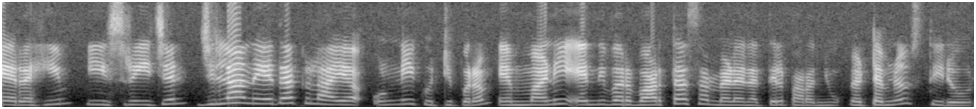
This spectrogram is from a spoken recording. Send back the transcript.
A Rahim E Sreejan ജില്ലാ നേതാക്കളായ ഉണ്ണി കുറ്റിപ്പുറം എം മണി എന്നിവർ വാർത്താ സമ്മേളനത്തിൽ പറഞ്ഞു. വെട്ടം ന്യൂസ് തിരൂർ.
